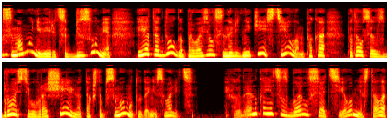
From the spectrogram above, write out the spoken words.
Самому не верится, безумие. Я так долго провозился на леднике с телом, пока пытался сбросить его в расщельну, так, чтобы самому туда не свалиться. И когда я, наконец, избавился от тела, мне стало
